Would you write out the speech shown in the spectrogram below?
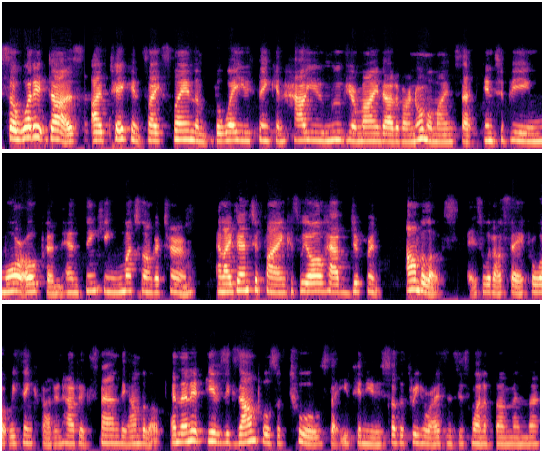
So what it does, I've taken, so I explain the, the way you think and how you move your mind out of our normal mindset into being more open and thinking much longer term and identifying, because we all have different envelopes is what I'll say for what we think about and how to expand the envelope. And then it gives examples of tools that you can use. So the three horizons is one of them and the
